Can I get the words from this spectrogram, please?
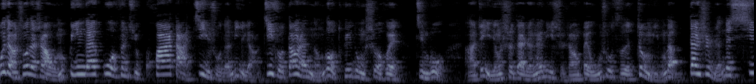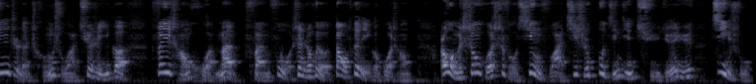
我想说的是啊，我们不应该过分去夸大技术的力量，技术当然能够推动社会进步啊，这已经是在人类历史上被无数次证明的。但是人的心智的成熟啊，却是一个。非常缓慢、反复，甚至会有倒退的一个过程。而我们生活是否幸福啊，其实不仅仅取决于技术，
